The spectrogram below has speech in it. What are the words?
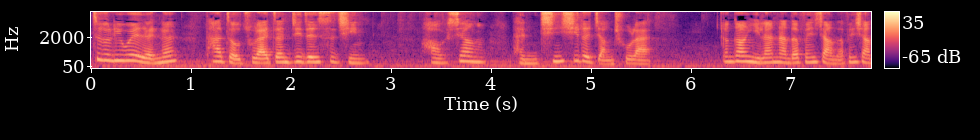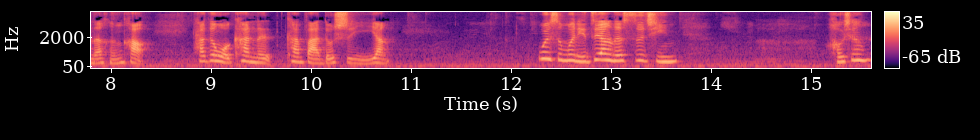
这个立位人呢，他走出来将这件事情，好像很清晰的讲出来。刚刚伊兰娜的分享的分享的很好，他跟我看的看法都是一样。为什么你这样的事情，好像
